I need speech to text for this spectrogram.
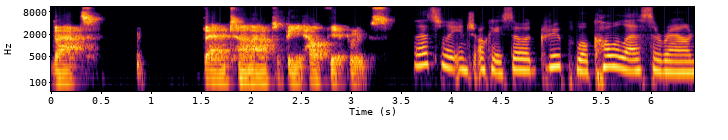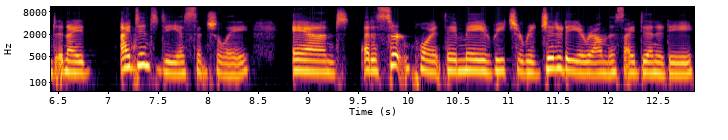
that then turn out to be healthier groups. That's really interesting. Okay, so a group will coalesce around an I- identity essentially. And at a certain point, they may reach a rigidity around this identity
